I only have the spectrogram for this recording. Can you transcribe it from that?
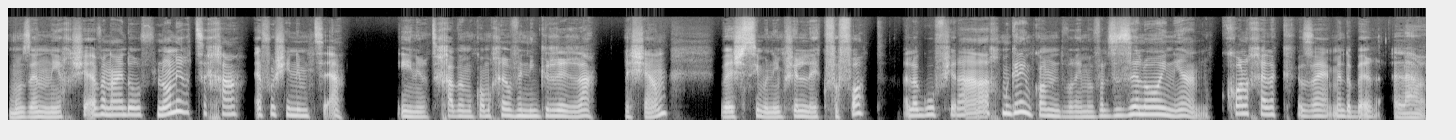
כמו זה נניח שאבן איידורף לא נרצחה איפה שהיא נמצאה. היא נרצחה במקום אחר ונגררה לשם, ויש סימנים של אה, כפפות על הגוף שלה, אנחנו מגלים כל מיני דברים, אבל זה, זה לא העניין. כל החלק הזה מדבר עליו.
